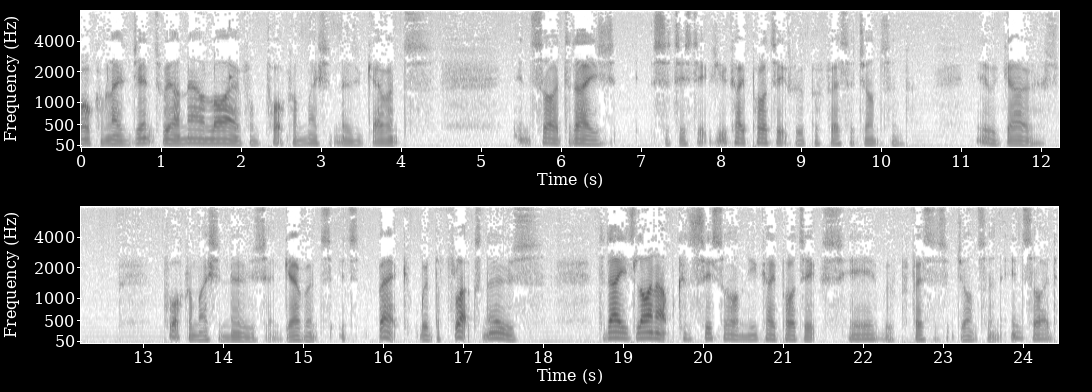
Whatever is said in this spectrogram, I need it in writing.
Welcome, ladies and gents. We are now live from Proclamation News and Garants. Inside today's statistics, UK politics with Professor Johnson. Here we go. Proclamation News and Garants. It's back with the Flux News. Today's lineup consists on UK politics here with Professor Johnson inside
